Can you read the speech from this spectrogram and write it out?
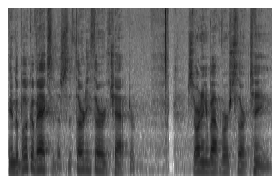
In the book of Exodus, the 33rd chapter, starting about verse 13,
